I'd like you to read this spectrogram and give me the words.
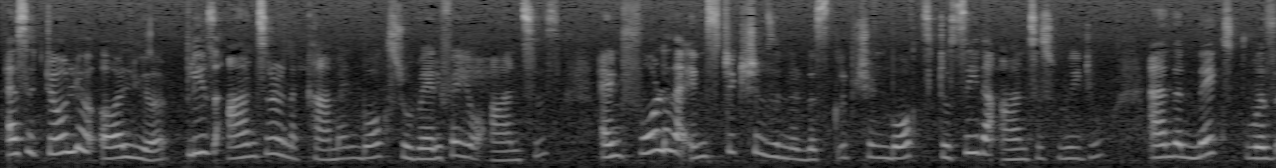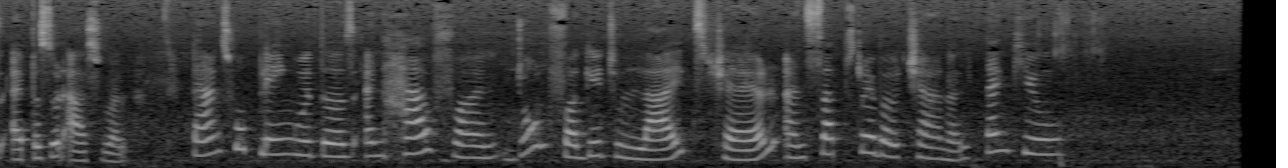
As I told you earlier, please answer in the comment box to verify your answers and follow the instructions in the description box to see the answers video and the next quiz episode as well. Thanks for playing with us and have fun. Don't forget to like, share and subscribe our channel. Thank you.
